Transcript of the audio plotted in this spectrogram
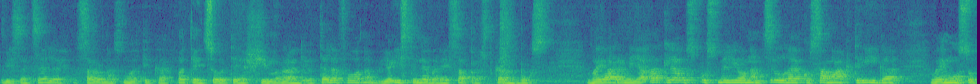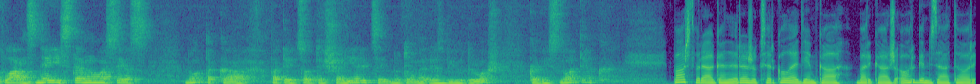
Visa ceļa sarunas notika pateicoties šim radiotelefonam, jo īsti nevarēja saprast, kas būs. Vai armija atļaus pusmiljonam cilvēku sanākt Rīgā, vai mūsu plāns neīstenosies. Nu, pateicoties šai ierīcei, nu, tomēr es biju drošs, ka viss notiek Pārsvarā gan Ražuks ar kolēģiem kā barikāžu organizatori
